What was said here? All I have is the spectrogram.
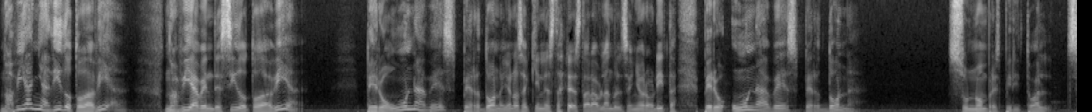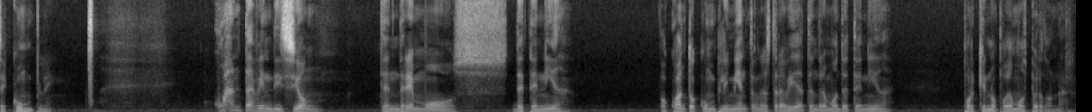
No había añadido todavía. No había bendecido todavía. Pero una vez perdona, yo no sé a quién le estará hablando el Señor ahorita, pero una vez perdona su nombre espiritual se cumple. ¿Cuánta bendición tendremos detenida? ¿O cuánto cumplimiento en nuestra vida tendremos detenida porque no podemos perdonar?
